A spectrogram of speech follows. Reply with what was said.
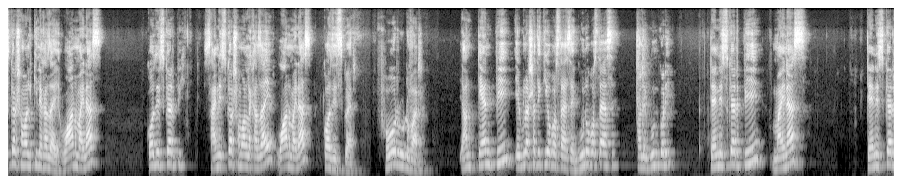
square সমান কি লেখা যায়? One minus cos square P sin square সমান লেখা যায় one minus cos square four root over এখন টেন পি এগুলোর সাথে কী অবস্থায় আছে? গুণ অবস্থায় আছে। তাহলে গুণ করি। Tan square P minus tan square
